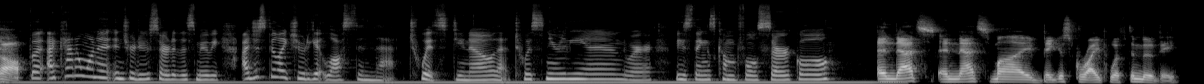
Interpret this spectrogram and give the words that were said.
Oh. But I kind of want to introduce her to this movie. I just feel like she would get lost in that twist, you know, that twist near the end where these things come full circle. And that's and that's my biggest gripe with the movie,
